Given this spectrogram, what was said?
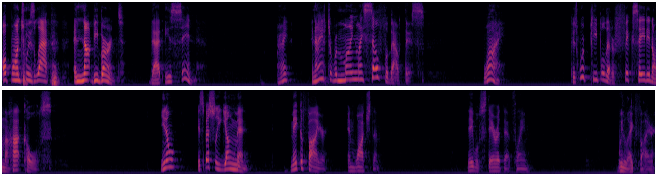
up onto his lap and not be burned?" That is sin. Right? And I have to remind myself about this. Why? Because we're people that are fixated on the hot coals. You know, especially young men, make a fire and watch them. They will stare at that flame. We like fire.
